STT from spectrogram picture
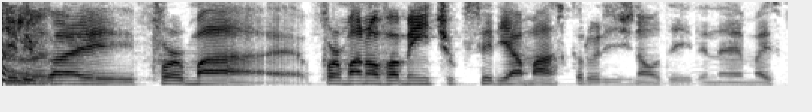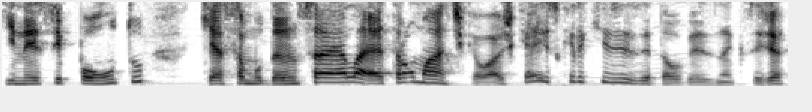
Que ele vai formar é, formar novamente o que seria a máscara original dele, né? Mas que nesse ponto que essa mudança ela é traumática. Eu acho que é isso que ele quis dizer, talvez, né? Que seja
